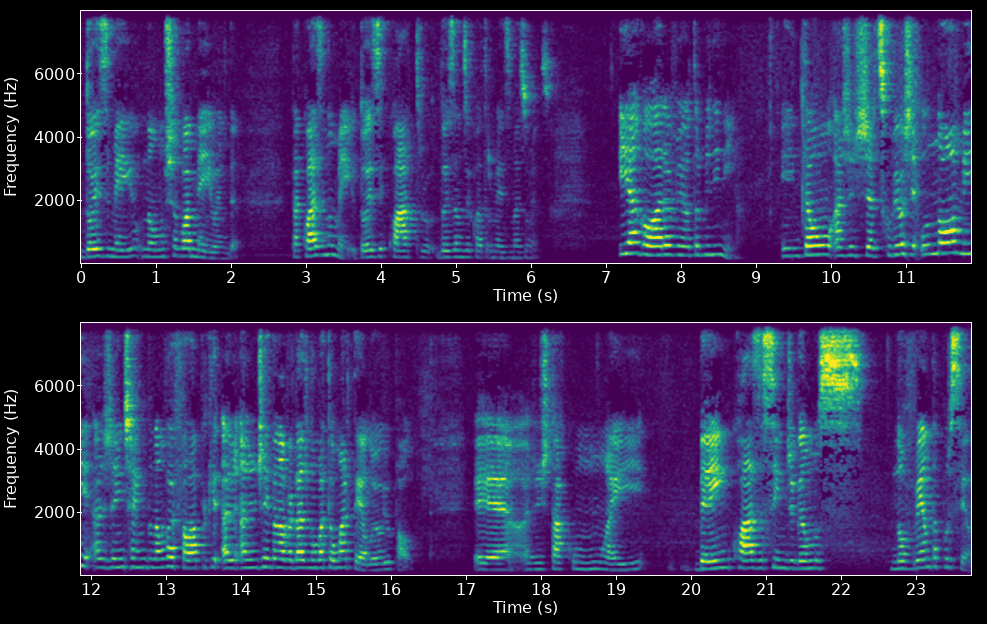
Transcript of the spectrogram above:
dois e meio, não, não chegou a meio ainda, tá quase no meio, dois e quatro, dois anos e quatro meses mais ou menos. E agora vem outra menininha. Então a gente já descobriu, o nome a gente ainda não vai falar, porque a, gente ainda na verdade não bateu o martelo, eu e o Paulo. É, a gente tá com um aí bem quase assim, digamos, 90%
